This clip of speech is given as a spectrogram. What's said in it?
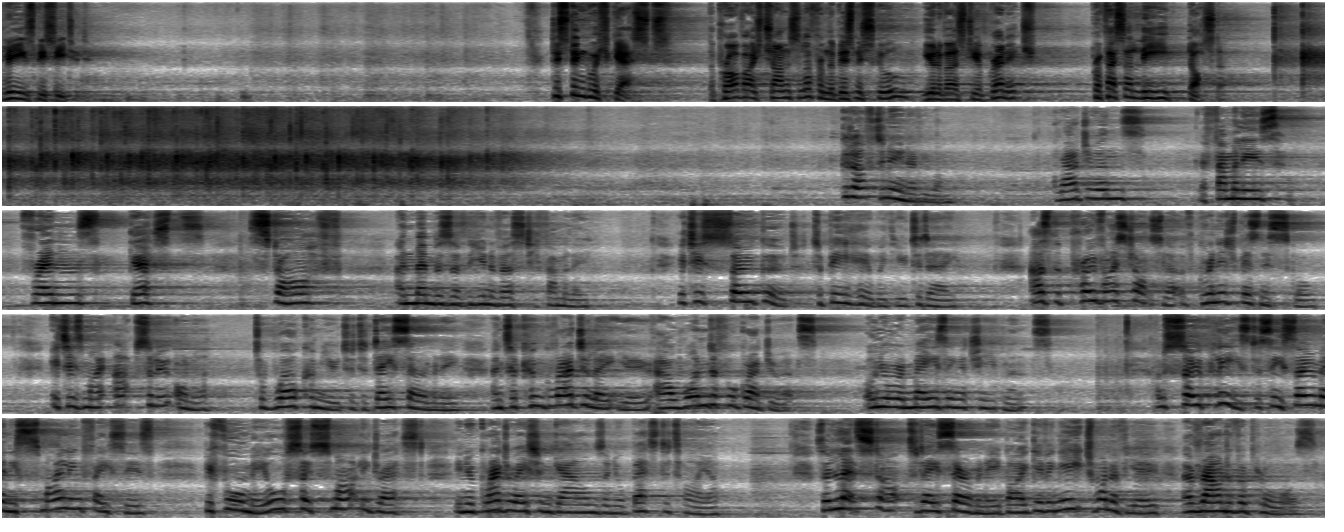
Please be seated. Distinguished guests, the Pro-Vice Chancellor from the Business School, University of Greenwich, Professor Lee Doster. Good afternoon, everyone. Graduates, their families, friends, guests, staff, and members of the university family. It is so good to be here with you today. As the Pro-Vice Chancellor of Greenwich Business School, it is my absolute honour to welcome you to today's ceremony and to congratulate you, our wonderful graduates, on your amazing achievements. I'm so pleased to see so many smiling faces before me, all so smartly dressed in your graduation gowns and your best attire. So let's start today's ceremony by giving each one of you a round of applause.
